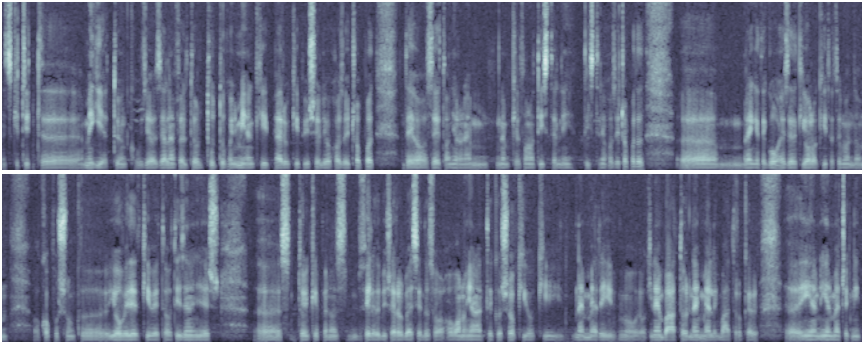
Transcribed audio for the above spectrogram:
egy kicsit megijedtünk. Ugye az ellenfeltől tudtuk, hogy milyen kép, erőképviseli a hazai csapat, de azért annyira nem, nem kellett volna tisztelni, tisztelni a hazai csapatot. Rengeteg gólhelyzet kialakított, mondom, a kaposunk uh, jó védett kivétel a 11-es, uh, tulajdonképpen az fél is erről beszélt, az, ha van olyan játékos, aki, aki nem meri, aki nem bátor, nem melleg bátorok, ilyen, ilyen meccsek nincs,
